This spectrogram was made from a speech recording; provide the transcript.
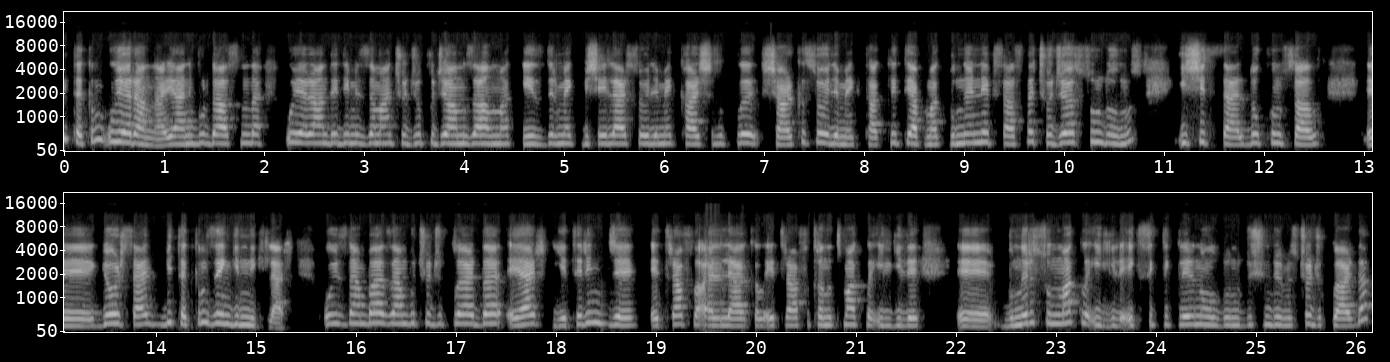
bir takım uyaranlar. Yani burada aslında uyaran dediğimiz zaman çocuğu kucağımıza almak, gezdirmek, bir şeyler söylemek, karşılıklı şarkı söylemek, taklit yapmak bunların hepsi aslında çocuğa sunduğumuz işitsel, dokunsal, e, görsel bir takım zenginlikler. O yüzden bazen bu çocuklarda eğer yeterince etrafla alakalı, etrafı tanıtmakla ilgili, e, bunları sunmakla ilgili eksikliklerin olduğunu düşündüğümüz çocuklarda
